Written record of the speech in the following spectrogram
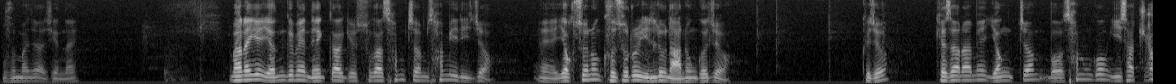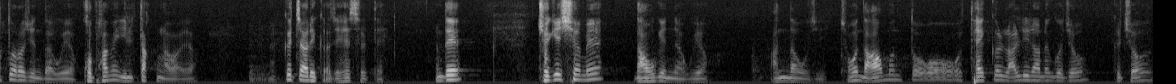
무슨 말인지 아시겠나요? 만약에 연금의 내가 교수가 3.31이죠. 예, 역수는 그 수를 1로 나눈 거죠. 그죠? 계산하면 0.3024쭉 떨어진다고요. 곱하면 1 딱 나와요. 끝자리까지 했을 때. 근데 저게 시험에 나오겠냐고요. 안 나오지. 저거 나오면 또 댓글 난리 나는 거죠. 그렇죠?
